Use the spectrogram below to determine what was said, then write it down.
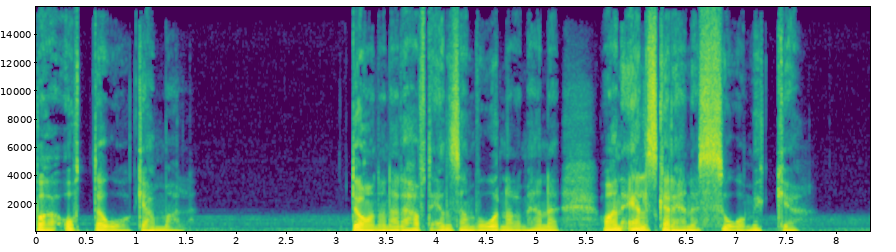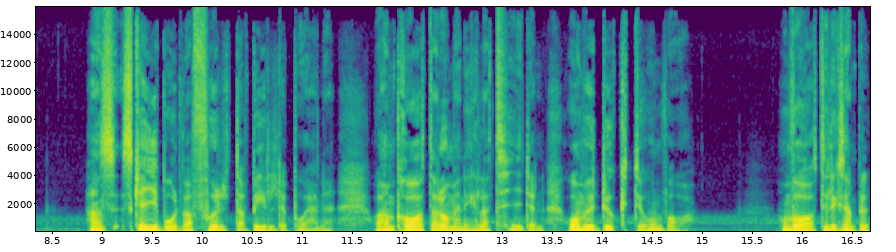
bara åtta år gammal. Dan hade haft ensam vårdnad om henne och han älskade henne så mycket. Hans skrivbord var fullt av bilder på henne och han pratade om henne hela tiden och om hur duktig hon var. Hon var till exempel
